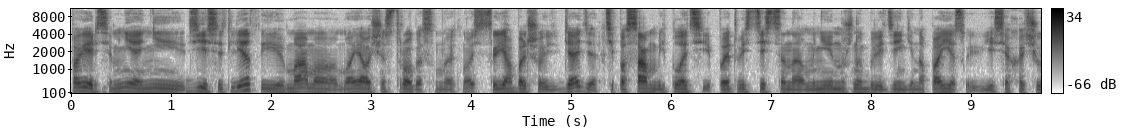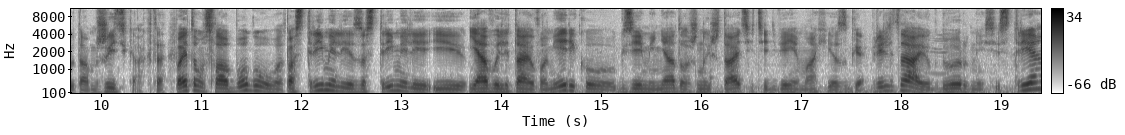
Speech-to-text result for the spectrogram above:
поверьте, мне не 10 лет, и мама моя очень строго со мной относится, я большой дядя, типа, сам и плати, поэтому, естественно, мне нужны были деньги на поездку, если я хочу там жить как-то. Поэтому, слава богу, вот, постримили, застримили, и я вылетаю в Америку, где меня должны ждать эти две Yamaha SG. Прилетаю к двоюродной сестре,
